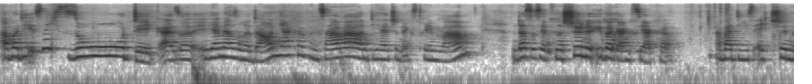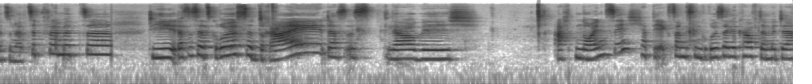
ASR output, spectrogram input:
aber die ist nicht so dick. Also wir haben ja so eine Downjacke von Zara und die hält schon extrem warm. Und das ist jetzt eine schöne Übergangsjacke. Aber die ist echt schön mit so einer Zipfelmütze. Die, das ist jetzt Größe 3. Das ist, glaube ich, 98. Ich habe die extra ein bisschen größer gekauft, damit er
